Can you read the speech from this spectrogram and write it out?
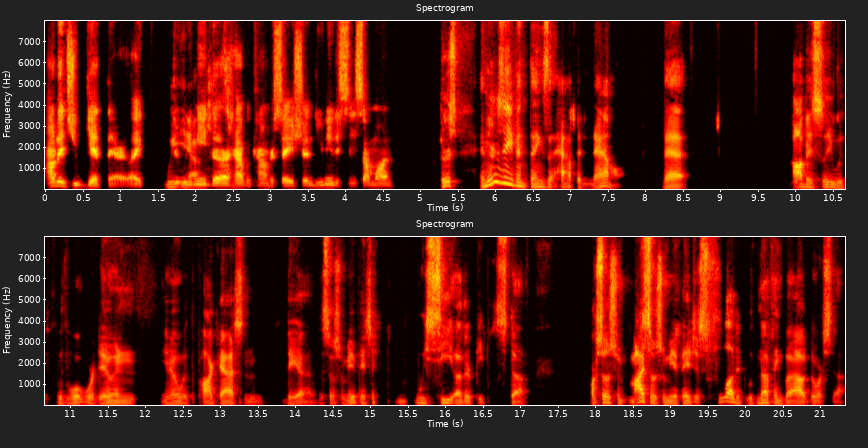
how did you get there like we, do we yeah. need to have a conversation do you need to see someone there's and there's even things that happen now that obviously with with what we're doing you know with the podcast and the uh the social media page like we see other people's stuff. Our social my social media page is flooded with nothing but outdoor stuff.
